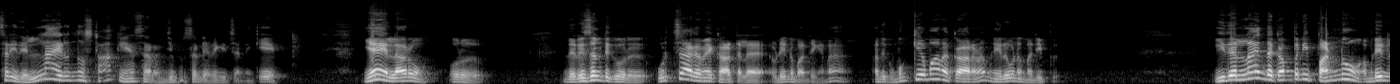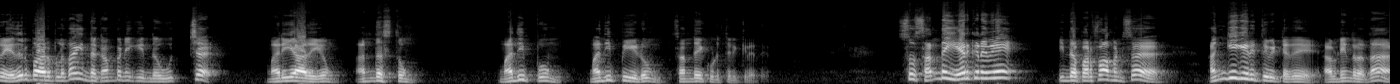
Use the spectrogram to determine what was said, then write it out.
சார் இது எல்லாம் இருந்தும் ஸ்டாக் ஏன் சார் அஞ்சு பர்சன்ட் இறங்கிச்சு அன்னைக்கு? ஏன் எல்லாரும் ஒரு இந்த ரிசல்ட்டுக்கு ஒரு உற்சாகமே காட்டலை அப்படின்னு பார்த்தீங்கன்னா அதுக்கு முக்கியமான காரணம் நிறுவன மதிப்பு. இதெல்லாம் இந்த கம்பெனி பண்ணும் அப்படின்ற எதிர்பார்ப்பில் தான் இந்த கம்பெனிக்கு இந்த உச்ச மரியாதையும் அந்தஸ்தும் மதிப்பும் மதிப்பீடும் சந்தை கொடுத்திருக்கிறது. ஸோ சந்தை ஏற்கனவே இந்த பர்ஃபார்மன்ஸை அங்கீகரித்து விட்டது அப்படின்றது தான்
